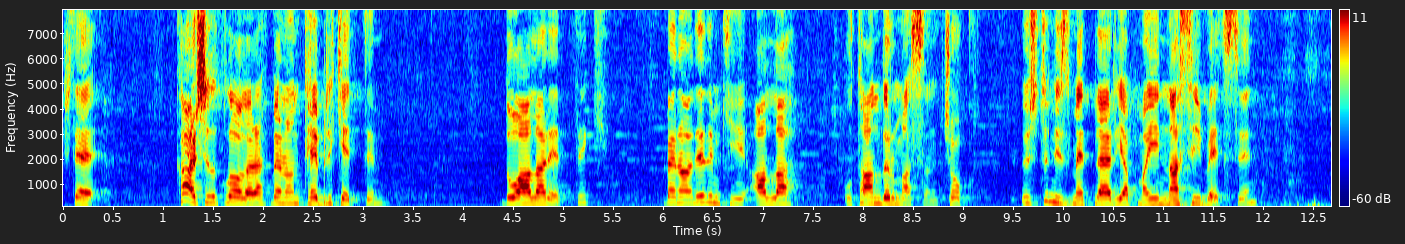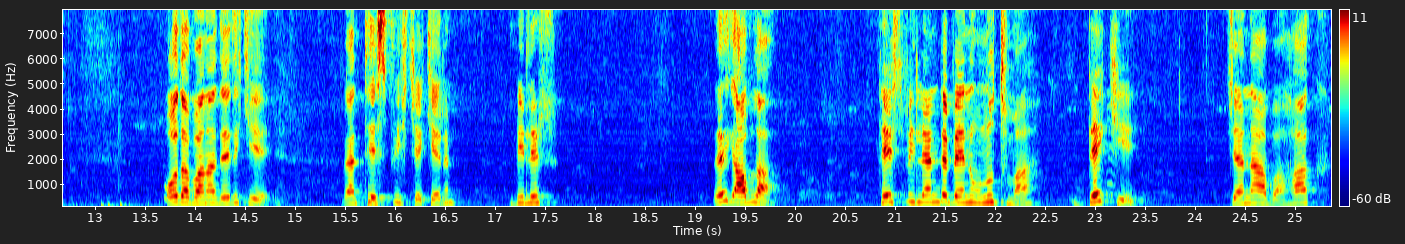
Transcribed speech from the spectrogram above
İşte karşılıklı olarak ben onu tebrik ettim. Dualar ettik. Ben ona dedim ki Allah utandırmasın. Çok üstün hizmetler yapmayı nasip etsin. O da bana dedi ki ben tesbih çekerim. Bilir. Dedi ki abla tesbihlerinde beni unutma. De ki Cenab-ı Hak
